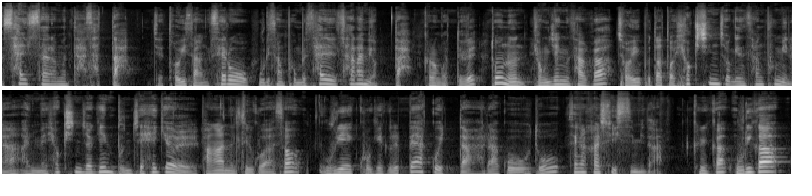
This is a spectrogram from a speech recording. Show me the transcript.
살 사람은 다 샀다. 이제 더 이상 새로 우리 상품을 살 사람이 없다. 그런 것들 또는 경쟁사가 저희보다 더 혁신적인 상품이나 아니면 혁신적인 문제 해결 방안을 들고 와서 우리의 고객을 빼앗고 있다라고도 생각할 수 있습니다. 그러니까 우리가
